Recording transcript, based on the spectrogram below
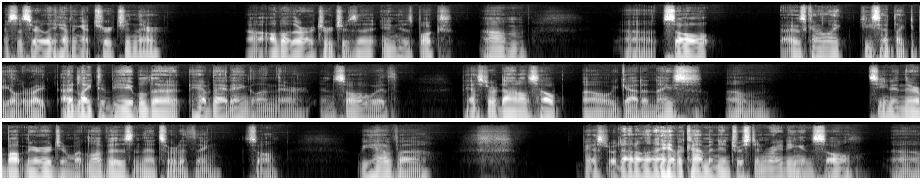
necessarily having a church in there. Uh, although there are churches in, in his books. Um, uh, so I was kind of like, geez, I'd like to be able to write. I'd like to be able to have that angle in there. And so with Pastor O'Donnell's help, uh, we got a nice um, scene in there about marriage and what love is and that sort of thing. So we have uh, Pastor O'Donnell and I have a common interest in writing, and so uh,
